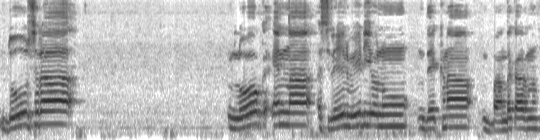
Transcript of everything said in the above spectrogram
ਦੂਸਰਾ, ਲੋਕ ਇਹਨਾਂ ਅਸ਼ਲੀਲ ਵੀਡੀਓ ਨੂੰ ਦੇਖਣਾ ਬੰਦ ਕਰਨ।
